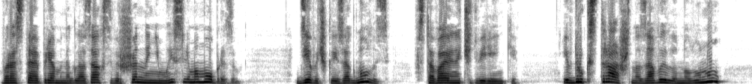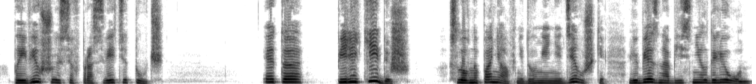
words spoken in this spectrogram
вырастая прямо на глазах совершенно немыслимым образом. Девочка изогнулась, вставая на четвереньки, и вдруг страшно завыла на луну, появившуюся в просвете туч. «Это перекидыш!» Словно поняв недоумение девушки, любезно объяснил Делеон.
